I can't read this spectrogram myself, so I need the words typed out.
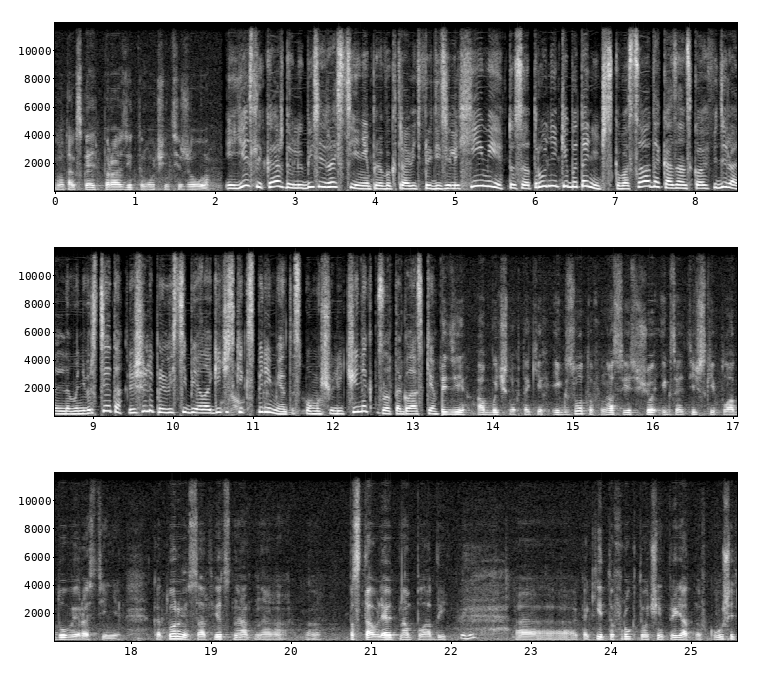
ну, так сказать, паразитам очень тяжело. И если каждый любитель растений привык травить вредителей химии, то сотрудники ботанического сада Казанского федерального университета решили провести биологический эксперимент с помощью личинок златоглазки. Среди обычных таких экзотов у нас есть еще экзотические плодовые растения, которые, соответственно, э, э, поставляют нам плоды. Угу. Э, какие-то фрукты очень приятно вкушать,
